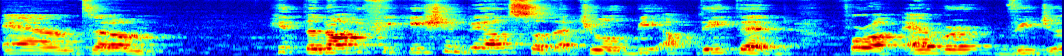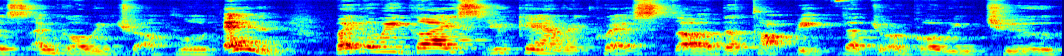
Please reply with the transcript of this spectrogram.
and um, hit the notification bell so that you will be updated for whatever videos I'm going to upload. And by the way, guys, you can request uh, the topic that you are going to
